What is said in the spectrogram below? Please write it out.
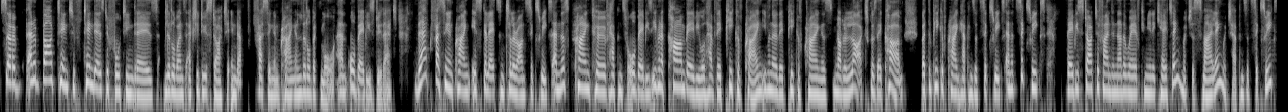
So, at about 10 to 10 days to 14 days, little ones actually do start to end up fussing and crying a little bit more. And all babies do that. That fussing and crying escalates until around six weeks. And this crying curve happens for all babies. Even a calm baby will have their peak of crying, even though their peak of crying is not a lot because they're calm. But the peak of crying happens at six weeks. And at six weeks, babies start to find another way of communicating, which is smiling, which happens at six weeks.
